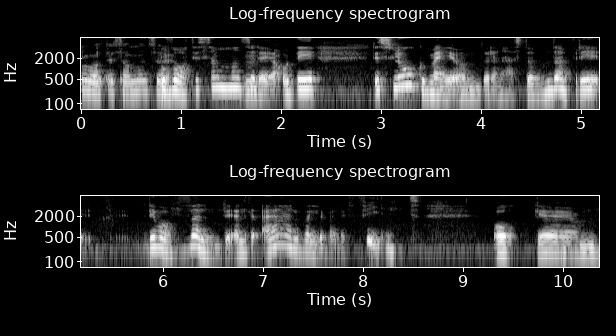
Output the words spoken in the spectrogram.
Och vara tillsammans i Och det. vara tillsammans i Mm. det. Och det, det slog mig under den här stunden för det, det var väldigt, eller det är väldigt, väldigt fint. Och, ehm,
